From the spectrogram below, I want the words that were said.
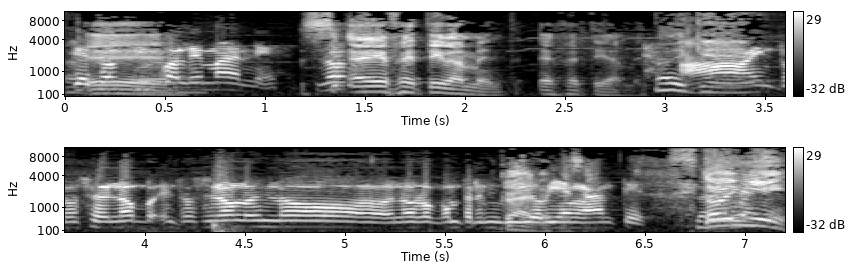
que son eh, cinco alemanes. sí, ¿no? efectivamente, efectivamente. Ah, entonces no, entonces no, lo- no, no lo comprendí Claro bien sí. antes. Toñi.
